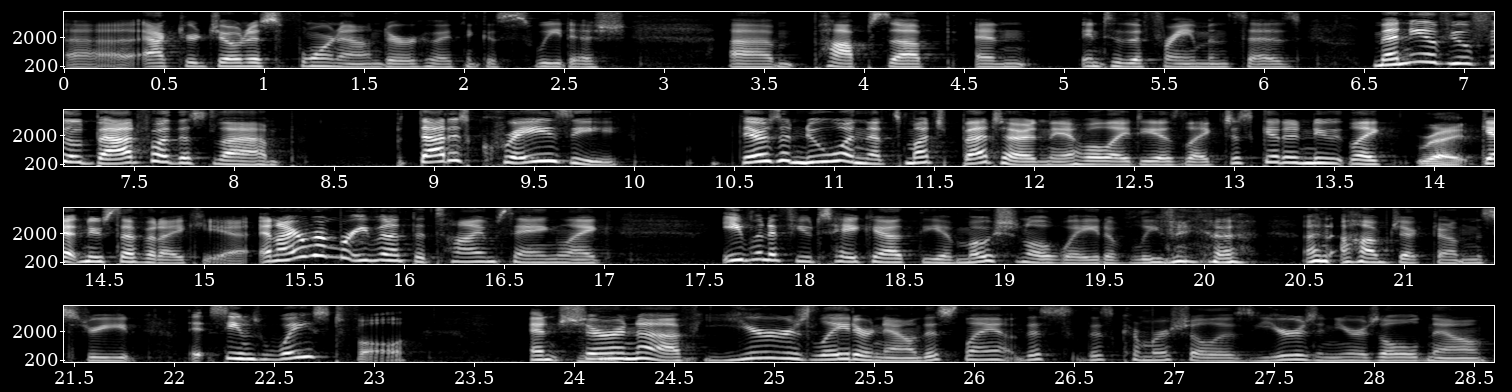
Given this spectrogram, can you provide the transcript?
uh, actor Jonas Fornander, who I think is Swedish, um, pops up and into the frame and says, "Many of you feel bad for this lamp, but that is crazy." There's a new one that's much better, and the whole idea is like just get a new like Right. get new stuff at IKEA. And I remember even at the time saying like, even if you take out the emotional weight of leaving a, an object on the street, it seems wasteful. And sure enough, years later now, this lamp, this this commercial is years and years old now.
